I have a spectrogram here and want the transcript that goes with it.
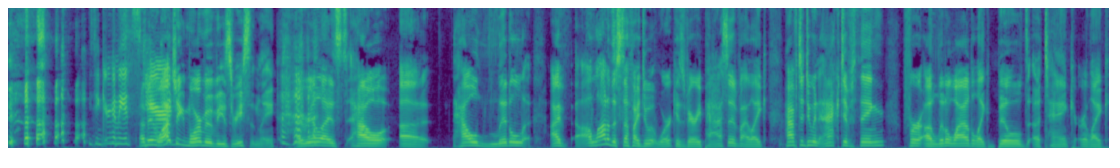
You think you're gonna get scared? I've been watching more movies recently. I realized how uh how little I've a lot of the stuff I do at work is very passive. I like have to do an active thing for a little while to like build a tank or like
